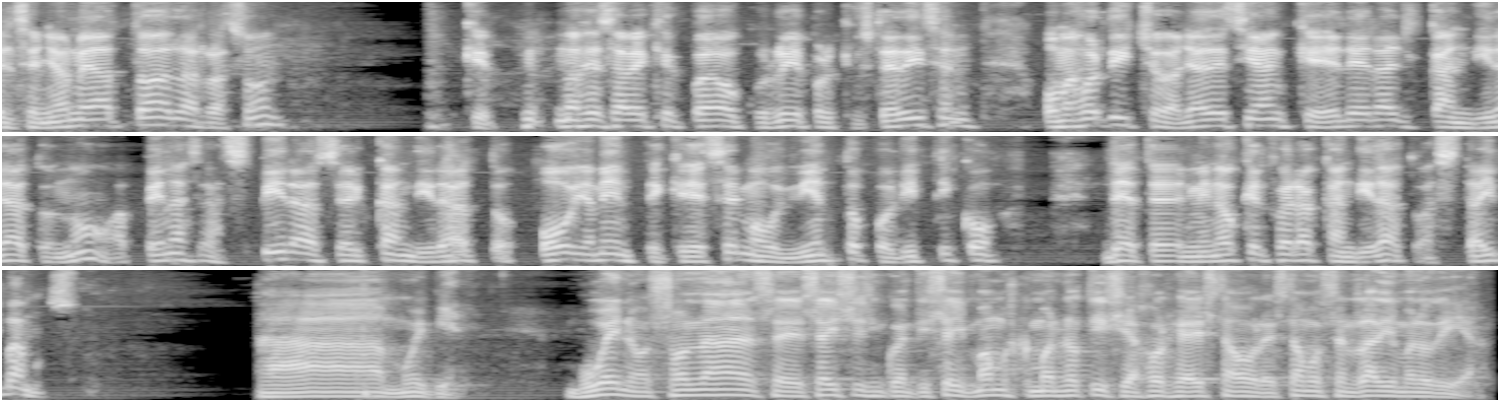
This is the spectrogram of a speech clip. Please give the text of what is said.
el señor me da toda la razón que no se sabe qué pueda ocurrir, porque ustedes dicen, o mejor dicho, allá decían que él era el candidato, no, apenas aspira a ser candidato, obviamente que ese movimiento político determinó que él fuera candidato, hasta ahí vamos. Ah, muy bien. Bueno, son las eh, seis y 56, vamos con más noticias, Jorge, a esta hora, estamos en Radio Melodía.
